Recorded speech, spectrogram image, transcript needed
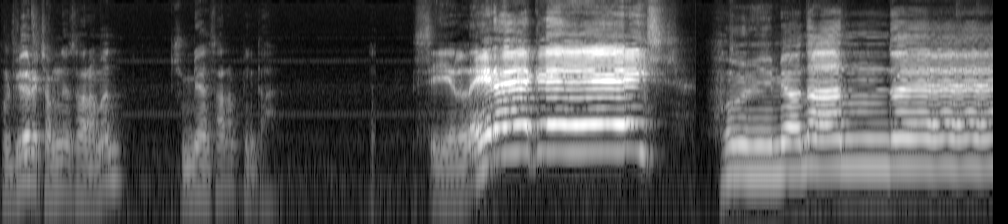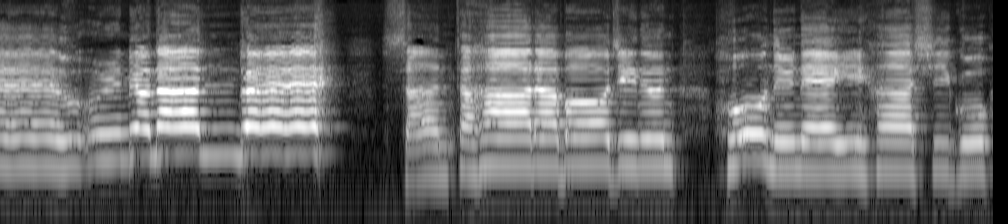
기회를 잡는 사람은 준비한 사람입니다. See you later, guys! 울면 안 돼, 울면 안 돼. 산타 할아버지는 오늘 내일 하시고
